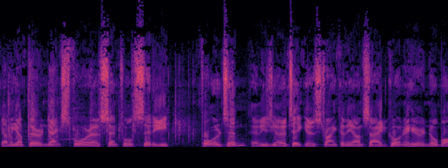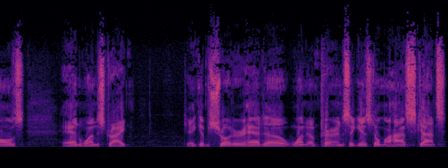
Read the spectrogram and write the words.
coming up there next for uh, Central City Fullerton. And he's going to take a strike on the outside corner here. No balls and one strike. Jacob Schroeder had uh, one appearance against Omaha Skutt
